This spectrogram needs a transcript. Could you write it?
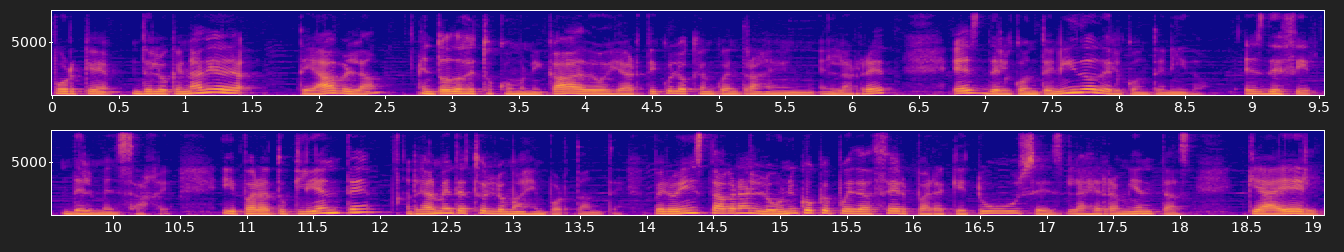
porque de lo que nadie te habla en todos estos comunicados y artículos que encuentras en, la red es del contenido del contenido, es decir, del mensaje. Y para tu cliente realmente esto es lo más importante. Pero Instagram lo único que puede hacer para que tú uses las herramientas que a él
